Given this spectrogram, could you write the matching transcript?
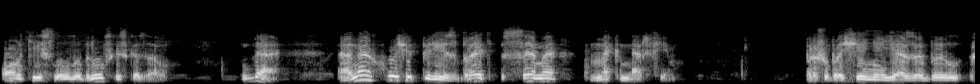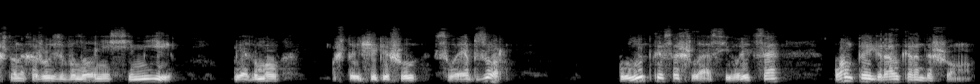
Он кисло улыбнулся и сказал, «Да, она хочет переизбрать Сэма МакМерфи». «Прошу прощения, я забыл, что нахожусь в лоне семьи. Я думал, что еще пишу свой обзор». Улыбка сошла с его лица, он поиграл карандашом.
